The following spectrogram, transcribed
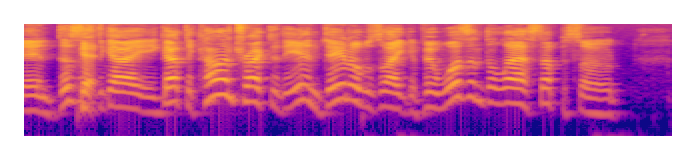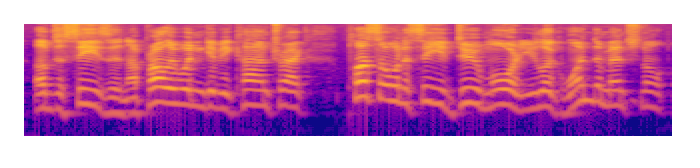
And this Okay. is the guy, he got the contract at the end. Dana was like, if it wasn't the last episode of the season, I probably wouldn't give you a contract. Plus, I want to see you do more. You look one dimensional.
